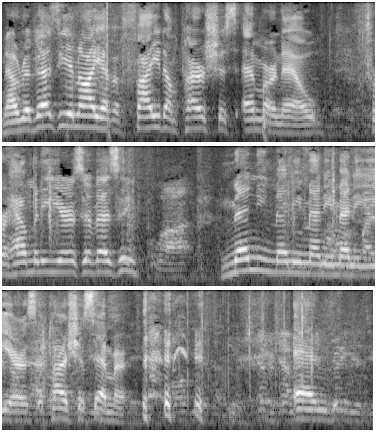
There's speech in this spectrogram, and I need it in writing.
Now, Ravezi and I have a fight on Parshas Emor now. For how many years, Ravezi? A lot. Many, many, many, many years at Parshas Emor. and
